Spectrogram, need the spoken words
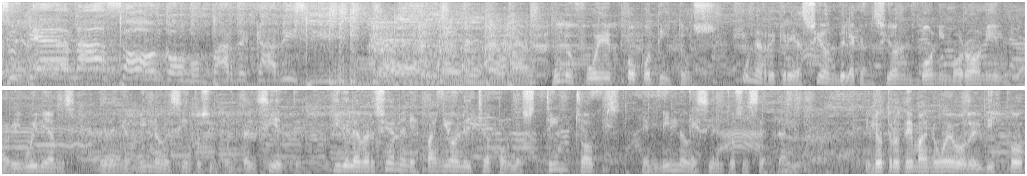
Sus piernas son como un par de carricitos. Uno fue Popotitos, una recreación de la canción Bonnie Moroni de Larry Williams del año 1957 y de la versión en español hecha por los Teen Tops en 1961. El otro tema nuevo del disco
